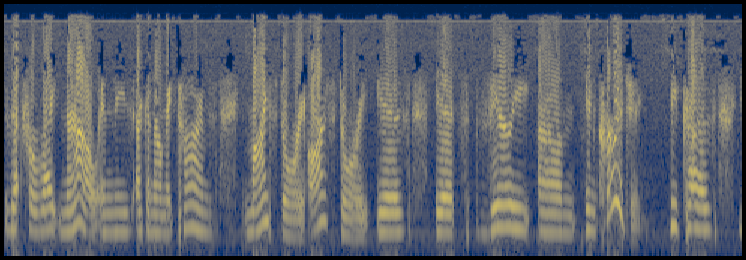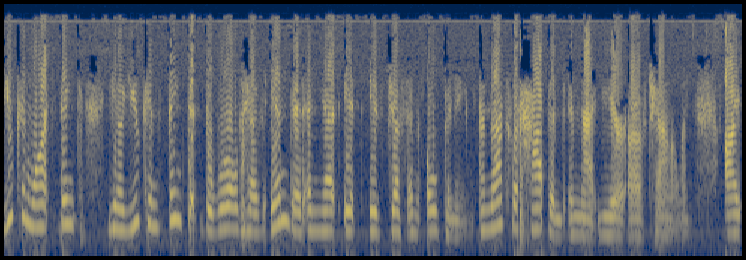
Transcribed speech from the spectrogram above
that for right now in these economic times, my story, our story, is it's very um, encouraging because you can want think you know you can think that the world has ended and yet it is just an opening. And that's what happened in that year of channeling. I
